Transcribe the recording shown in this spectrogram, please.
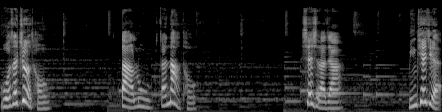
我在这头，大陆在那头。谢谢大家，明天见。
